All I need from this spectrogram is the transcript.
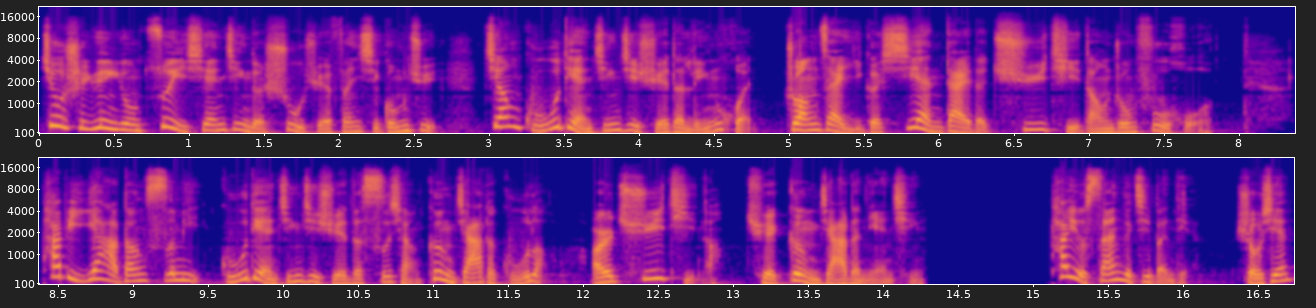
就是运用最先进的数学分析工具，将古典经济学的灵魂装在一个现代的躯体当中复活。它比亚当·斯密古典经济学的思想更加的古老，而躯体呢却更加的年轻。它有三个基本点：首先，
